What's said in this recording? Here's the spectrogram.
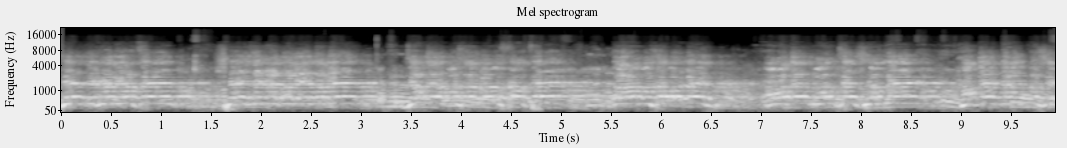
যে যেখানে আছেন সেই জায়গায় দাঁড়িয়ে যাবে যাদের বসার ব্যবস্থা আছে তারা বসে পড়বেন আমাদের মঞ্চের সামনে হাতের ডান পাশে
